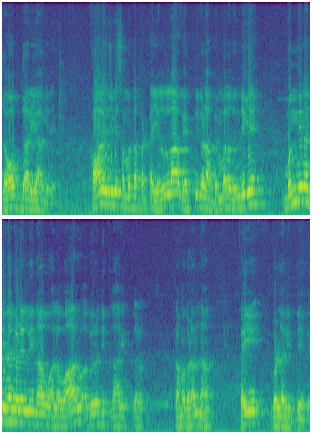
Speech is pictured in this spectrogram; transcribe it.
ಜವಾಬ್ದಾರಿಯಾಗಿದೆ. ಕಾಲೇಜಿಗೆ ಸಂಬಂಧಪಟ್ಟ ಎಲ್ಲ ವ್ಯಕ್ತಿಗಳ ಬೆಂಬಲದೊಂದಿಗೆ ಮುಂದಿನ ದಿನಗಳಲ್ಲಿ ನಾವು ಹಲವಾರು ಅಭಿವೃದ್ಧಿ ಕಾರ್ಯಕ್ರಮಗಳನ್ನು ಕೈಗೊಳ್ಳಲಿದ್ದೇವೆ.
